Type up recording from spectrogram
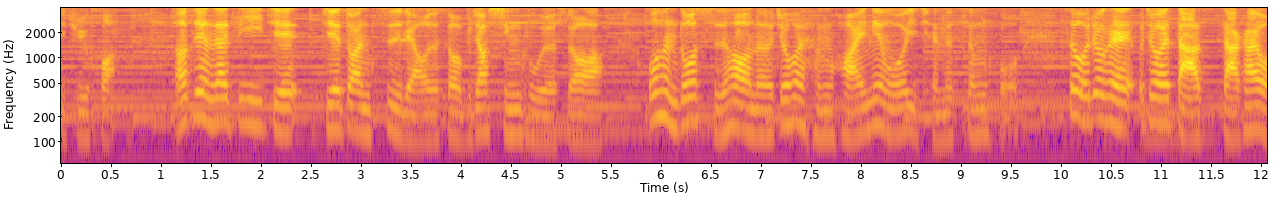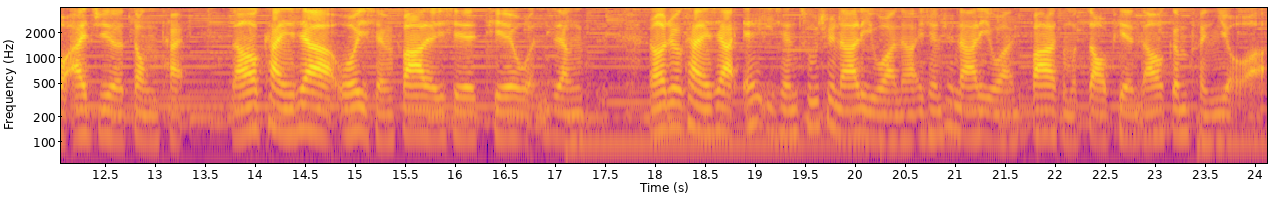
一句话。然后之前在第一阶阶段治疗的时候，比较辛苦的时候啊。我很多时候呢，就会很怀念我以前的生活，所以我就可以就会打打开我 IG 的动态，然后看一下我以前发的一些贴文这样子，然后就看一下，哎，以前出去哪里玩啊？以前去哪里玩？发了什么照片？然后跟朋友啊，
